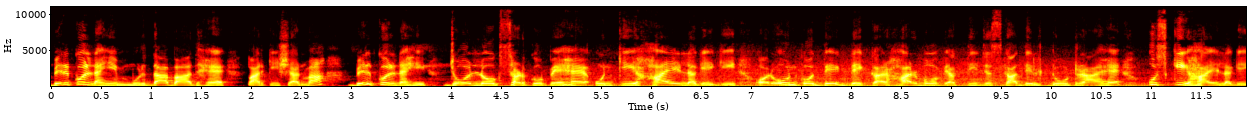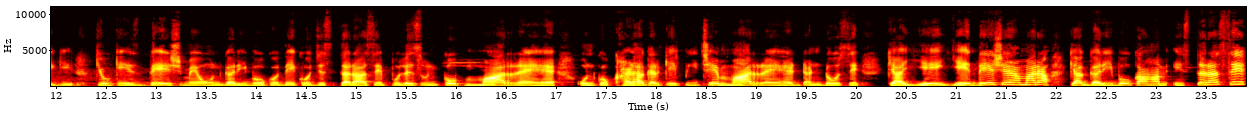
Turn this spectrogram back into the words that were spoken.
बिल्कुल नहीं, मुर्दाबाद है, पार्की शर्मा, बिल्कुल नहीं। जो लोग सड़कों पे हैं, उनकी हाय लगेगी, और उनको देख देख कर हर वो व्यक्ति जिसका दिल टूट रहा है, उसकी हाय लगेगी, क्योंकि इस देश में उन गरीब गरीबों को देखो, जिस तरह से पुलिस उनको मार रहे हैं, उनको खड़ा करके पीछे मार रहे हैं डंडों से। क्या ये ये देश है हमारा? क्या गरीबों का हम इस तरह से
